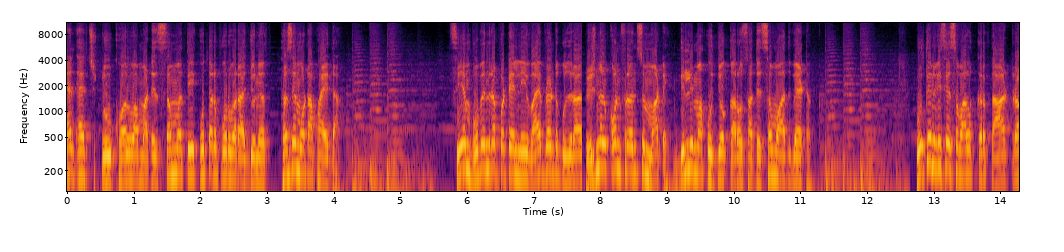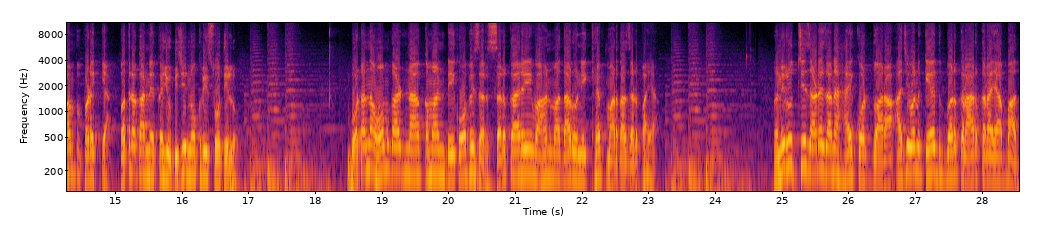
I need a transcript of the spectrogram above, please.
એનએચ ટુ ખોલવા માટે સંમતિ ઉત્તર પૂર્વ રાજ્યોને થશે મોટા ફાયદા. સીએમ ભૂપેન્દ્ર પટેલની વાઇબ્રન્ટ ગુજરાત રિજનલ કોન્ફરન્સ માટે દિલ્હીમાં ઉદ્યોગકારો સાથે સંવાદ બેઠક. પુતિન વિશે સવાલ કરતા ટ્રમ્પ ભડક્યા, પત્રકારને કહ્યું, બીજી નોકરી શોધી લો. બોટાદના હોમગાર્ડના કમાન્ડિંગ ઓફિસર સરકારી વાહનમાં દારૂની ખેપ મારતા ઝડપાયા. અનિરુદ્ધસિંહ જાડેજાને હાઈકોર્ટ દ્વારા આજીવન કેદ બરકરાર કરાયા બાદ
